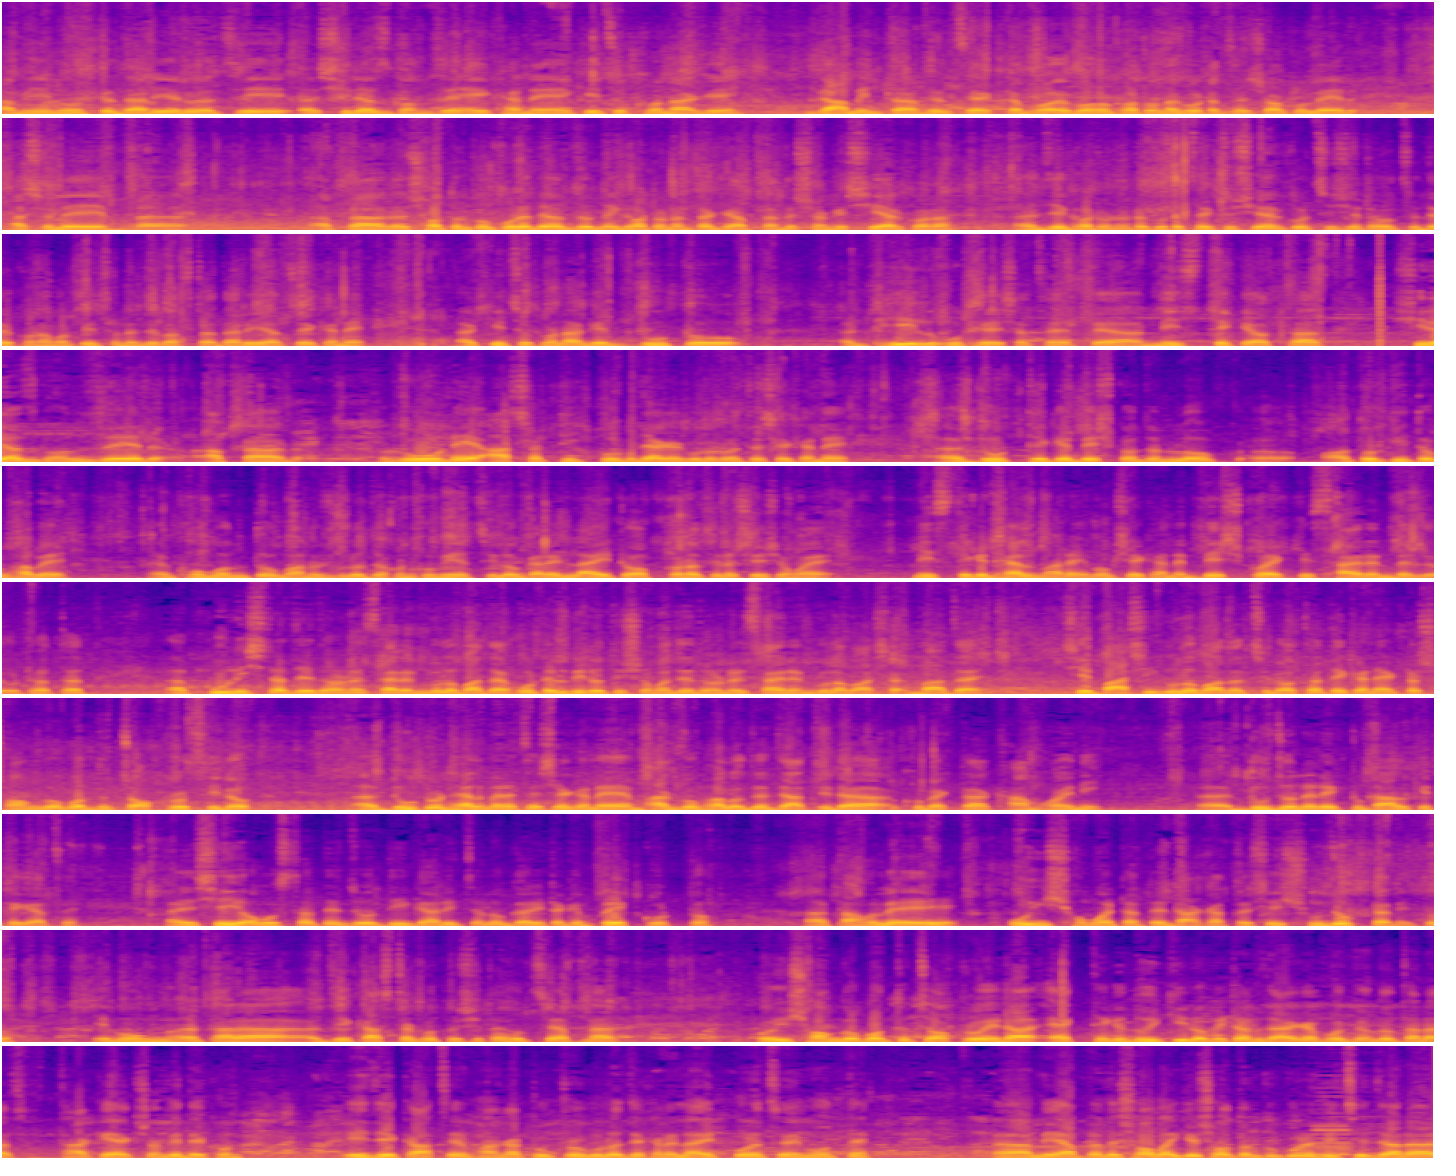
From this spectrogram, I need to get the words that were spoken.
আমি এই মুহূর্তে দাঁড়িয়ে রয়েছি সিরাজগঞ্জে। এখানে কিছুক্ষণ আগে গ্রামীণ ট্রাভেলসে একটা ভয়াবহ ঘটনা ঘটেছে। সকলের আসলে আপনার সতর্ক করে দেওয়ার জন্য ঘটনাটাকে আপনাদের সঙ্গে শেয়ার করা। যে ঘটনাটা ঘটেছে একটু শেয়ার করছি, সেটা হচ্ছে, দেখুন, আমার পিছনে যে বাসটা দাঁড়িয়ে আছে, এখানে কিছুক্ষণ আগে দুটো ঢিল উঠে এসেছে নিচ থেকে। অর্থাৎ সিরাজগঞ্জের আপনার রোডে আসার ঠিক পূর্ব জায়গাগুলো রয়েছে। সেখানে দূর থেকে বেশ কজন লোক অতর্কিতভাবে ঘুমন্ত মানুষগুলো যখন ঘুমিয়েছিল, গাড়ির লাইট অফ করা ছিল, সেই সময় নিচ থেকে ঢেল মারে এবং সেখানে বেশ কয়েকটি সাইরেন বেজে ওঠে। অর্থাৎ পুলিশরা যে ধরনের সাইরেনগুলো বাজায়, হোটেল বিরতির সময় যে ধরনের সাইরেনগুলো বাসা- বাজায়, সেই বাসিগুলো বাজাচ্ছিল। অর্থাৎ, এখানে একটা সংঘবদ্ধ চক্র ছিল। দুটো ঢেল মেরেছে, সেখানে ভাগ্য ভালো যে যাত্রীরা খুব একটা খাম হয়নি। দুজনের একটু গাল কেটে গেছে। সেই অবস্থাতে যদি গাড়ি চালক গাড়িটাকে ব্রেক করতো তাহলে ওই সময়টাতে ডাকাতে সেই সুযোগটা নিত এবং তারা যে কাজটা করতো সেটা হচ্ছে আপনার ওই সংঘবদ্ধ চক্র। এরা এক থেকে দুই কিলোমিটার জায়গা পর্যন্ত তারা থাকে একসঙ্গে। দেখুন, এই যে কাচের ভাঙা টুকরোগুলো যেখানে লাইট পড়েছে এই মুহূর্তে আমি আপনাদের সবাইকে সতর্ক করে দিচ্ছি, যারা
